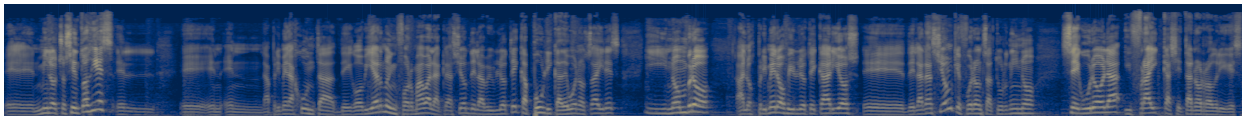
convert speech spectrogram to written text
En 1810, el, eh, en, en la primera junta de gobierno informaba la creación de la Biblioteca Pública de Buenos Aires y nombró a los primeros bibliotecarios eh, de la nación, que fueron Saturnino Segurola y Fray Cayetano Rodríguez.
